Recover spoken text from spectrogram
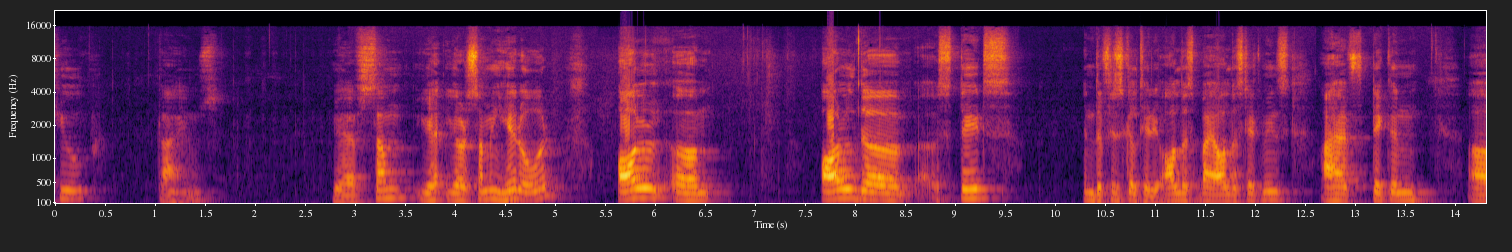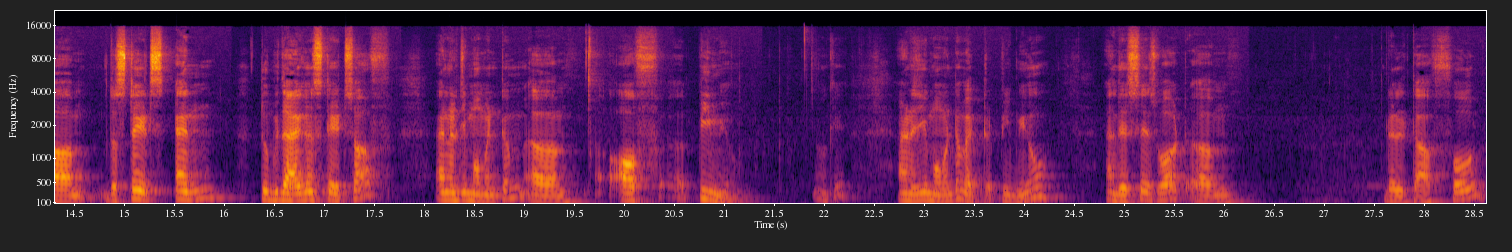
cube times you have sum you, ha you are summing here over. All um, all the uh, states in the physical theory all this by all the states means I have taken um, the states n to be the eigenstates of energy momentum um, of uh, p mu okay? Energy momentum vector p mu. And this is what um, delta 4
